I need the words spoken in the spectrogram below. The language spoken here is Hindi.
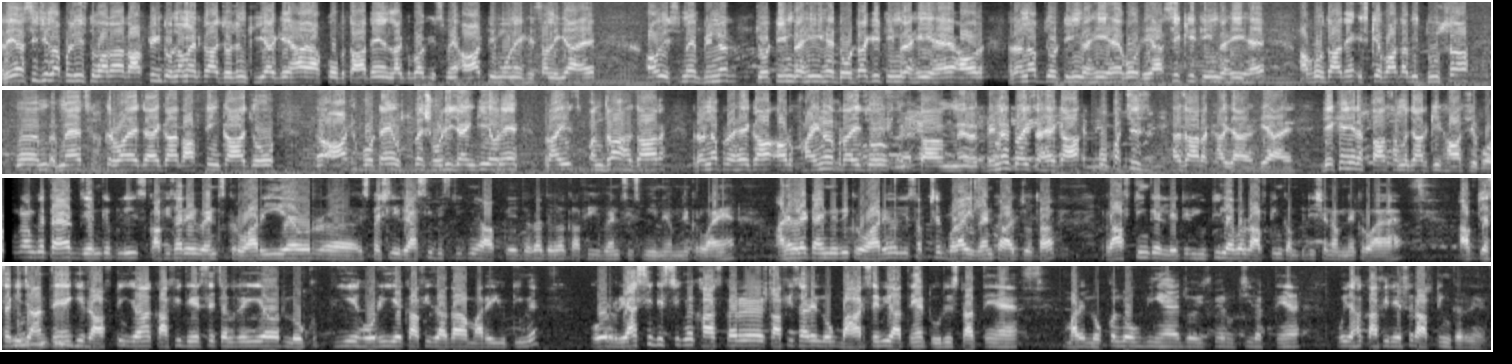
रियासी जिला पुलिस द्वारा राफ्टिंग टूर्नामेंट का आयोजन किया गया है। आपको बता दें, लगभग इसमें आठ टीमों ने हिस्सा लिया है और इसमें विनर जो टीम रही है, डोडा की टीम रही है और रनअप जो टीम रही है, वो रियासी की टीम रही है। आपको बता दें, इसके बाद अभी दूसरा मैच करवाया जाएगा। राफ्टिंग का जो आठ बोटें उसमें छोड़ी जाएँगी उन्हें प्राइस पंद्रह हज़ार रनअप रहेगा और फाइनल प्राइस जो विनर प्राइस रहेगा, वो पच्चीस हज़ार रखा गया है। देखें ये रफ्तार समाचार की खास रिपोर्ट। प्रोग्राम के तहत जे के पुलिस काफ़ी सारे इवेंट्स करवा रही है और स्पेशली रियासी डिस्ट्रिक्ट में आपके जगह जगह काफ़ी इवेंट्स इस महीने हमने करवाए हैं। आने वाले टाइम में भी करवा रहे हैं और ये सबसे बड़ा इवेंट आज जो था राफ्टिंग के related UT level rafting competition हमने करवाया है। आप जैसा कि जानते हैं कि राफ्टिंग यहाँ काफ़ी देर से चल रही है और लोकप्रिय हो रही है काफ़ी ज़्यादा हमारे यूटी में। और रियासी डिस्ट्रिक्ट में खासकर काफ़ी सारे लोग बाहर से भी आते हैं टूरिस्ट आते हैं हमारे लोकल लोग भी हैं जो इसमें रुचि रखते हैं वो यहाँ काफ़ी देर से राफ्टिंग कर रहे हैं।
